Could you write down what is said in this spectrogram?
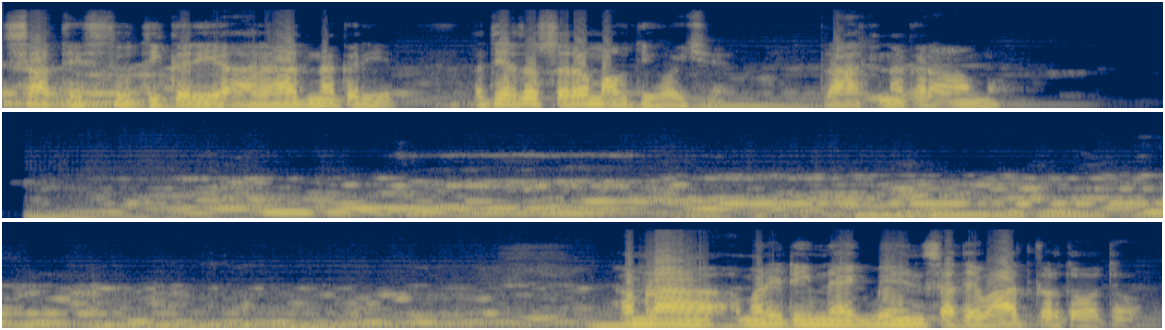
સાથે સ્તુતિ કરીએ, આરાધના કરીએ. અત્યારે તો શરમ આવતી હોય છે, પ્રાર્થના કરાવવામાં હમણાં અમારી ટીમના એક બહેન સાથે વાત કરતો હતો.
